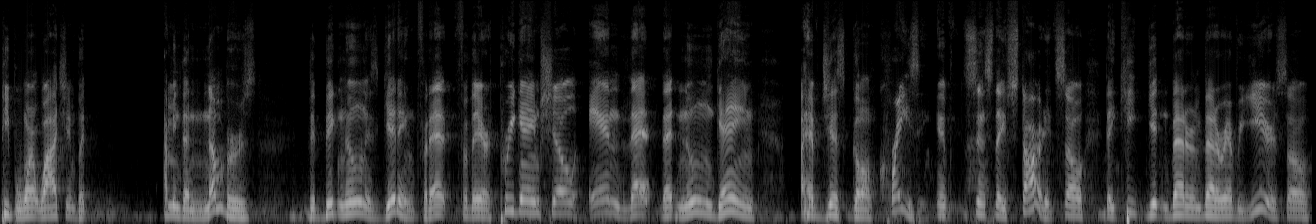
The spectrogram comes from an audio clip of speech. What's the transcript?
people weren't watching but i mean the numbers that Big Noon is getting for that for their pregame show and that that noon game have just gone crazy if, since they've started. So they keep getting better and better every year. So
